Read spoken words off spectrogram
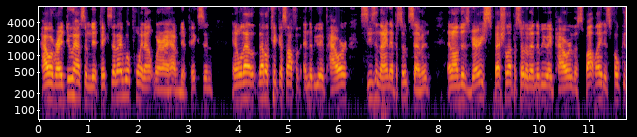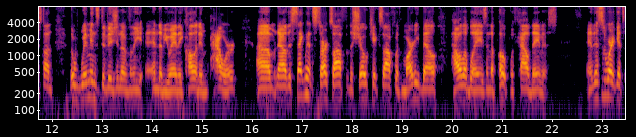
However, I do have some nitpicks that I will point out where I have nitpicks, and and well that that'll kick us off with NWA Power season nine, episode seven. And on this very special episode of NWA Power, the spotlight is focused on the women's division of the NWA. They call it Empowered. Um, now, the segment starts off, the show kicks off with Marti Belle, Paola Blaze, and the Pope with Kyle Davis. And this is where it gets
